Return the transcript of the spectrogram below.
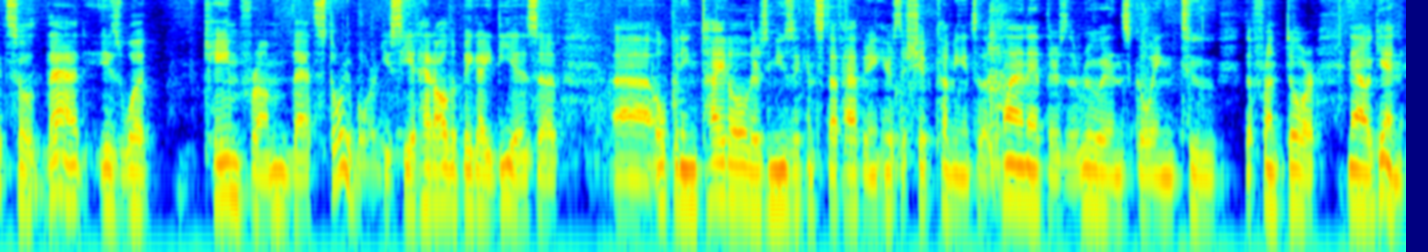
Right, so that is what came from that storyboard. You see it had all the big ideas of uh, opening title, there's music and stuff happening, here's the ship coming into the planet, there's the ruins going to the front door. Now again,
